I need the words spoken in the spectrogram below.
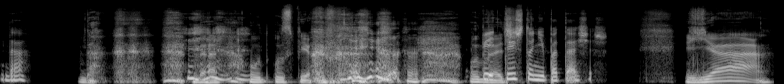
Да. Да. Да. У- Успехов. Петь, ты что не потащишь? Я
